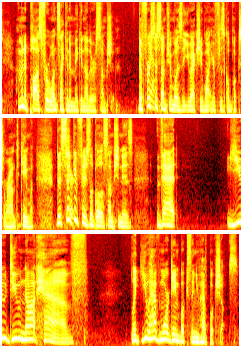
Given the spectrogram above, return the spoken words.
I'm going to pause for one second and make another assumption. The first Yeah. assumption was that you actually want your physical books around to game with. The second physical assumption is that you do not have like you have more game books than you have bookshelves.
